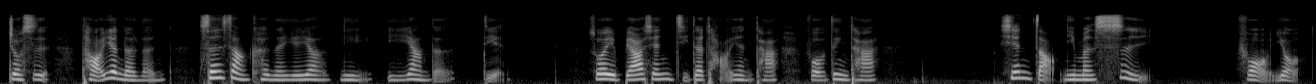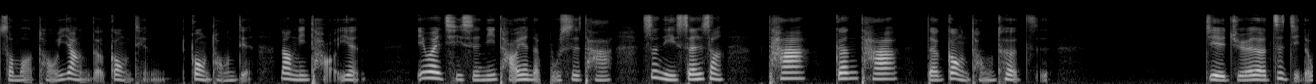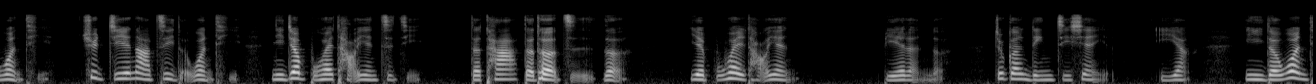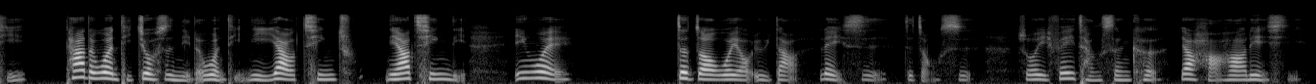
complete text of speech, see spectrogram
就是讨厌的人身上可能也有你一样的点，所以不要先急着讨厌他、否定他，先找你们是否有什么同样的共同共同点让你讨厌。因为其实你讨厌的不是他，是你身上他跟他的共同特质，解决了自己的问题，去接纳自己的问题，你就不会讨厌自己的他的特质了，也不会讨厌别人了，就跟零极限一样。你的问题，他的问题就是你的问题，你要清楚，你要清理，因为。这周我有遇到类似这种事，所以非常深刻，要好好练习。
